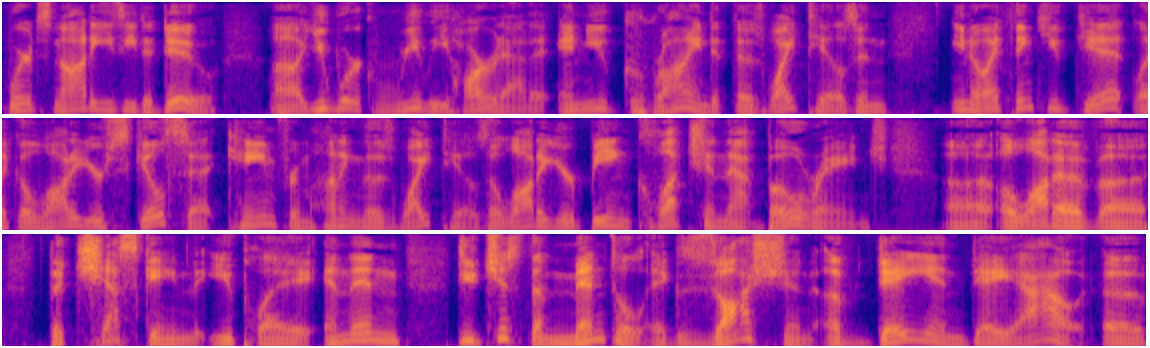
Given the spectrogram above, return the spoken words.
where it's not easy to do uh, you work really hard at it and you grind at those whitetails and you know i think you get like a lot of your skill set came from hunting those whitetails a lot of your being clutch in that bow range uh, a lot of uh, the chess game that you play and then dude just the mental exhaustion of day in day out of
